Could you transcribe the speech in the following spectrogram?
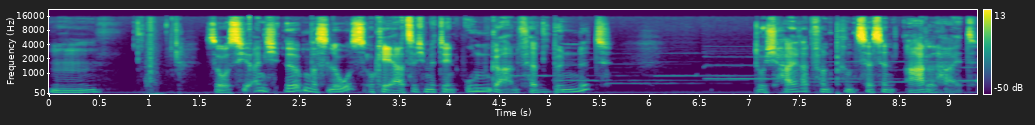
Hm. So, ist hier eigentlich irgendwas los? Okay, er hat sich mit den Ungarn verbündet. Durch Heirat von Prinzessin Adelheid.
